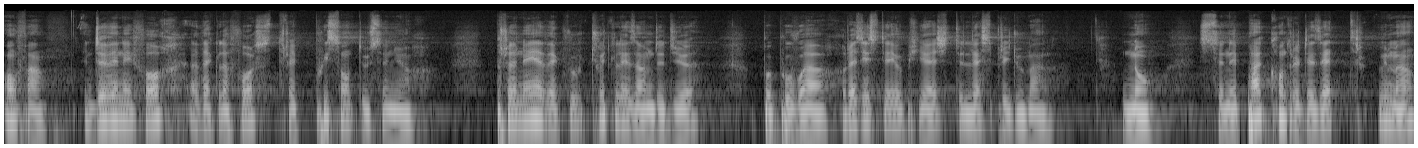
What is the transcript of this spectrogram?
Enfin, devenez forts avec la force très puissante du Seigneur. Prenez avec vous toutes les armes de Dieu pour pouvoir résister au piège de l'esprit du mal. Non, ce n'est pas contre des êtres humains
